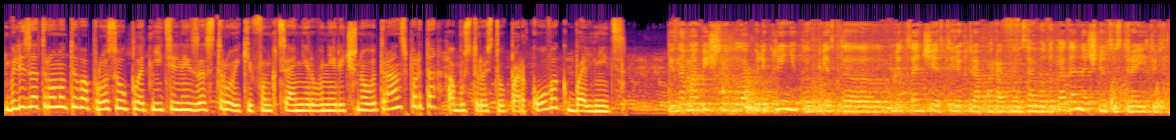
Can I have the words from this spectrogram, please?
Были затронуты вопросы уплотнительной застройки, функционирования речного транспорта, обустройства парковок, больниц. И нам обещана была поликлиника вместо медсанчасти электроаппаратного завода. Когда начнется строительство?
